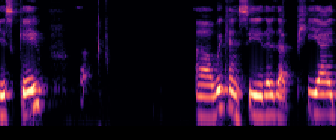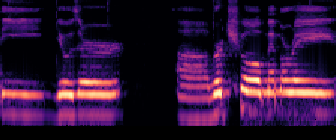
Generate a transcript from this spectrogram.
escape we can see there's a PID user virtual memory,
